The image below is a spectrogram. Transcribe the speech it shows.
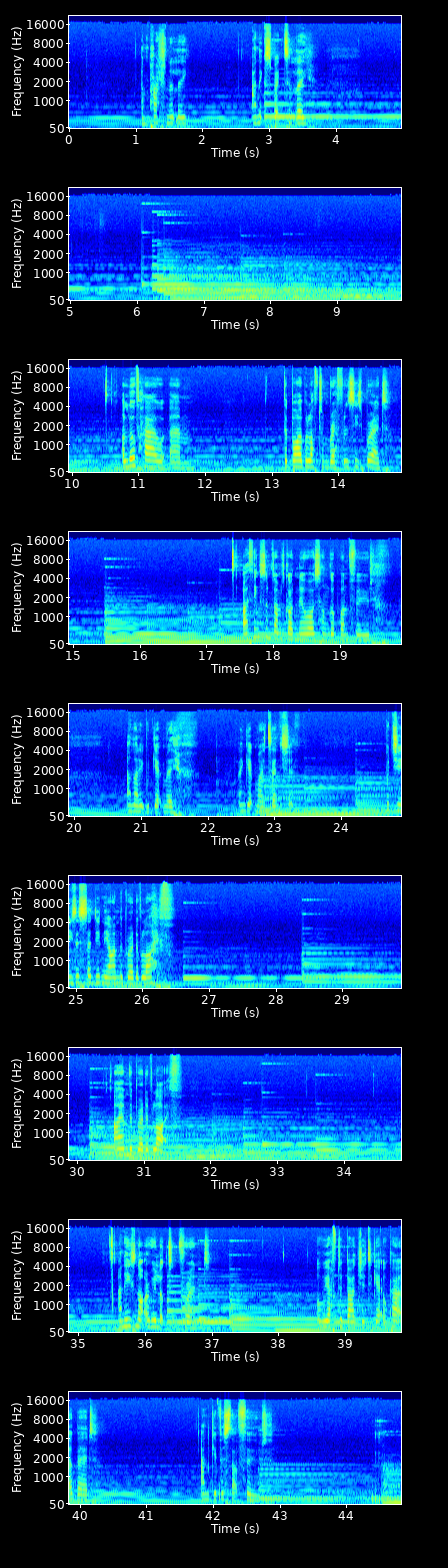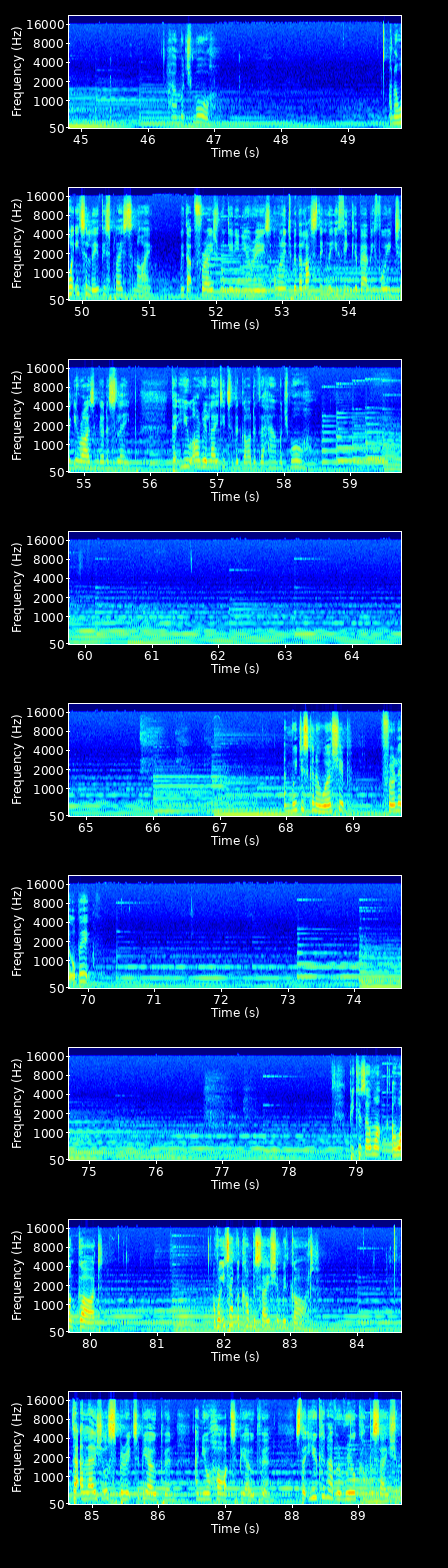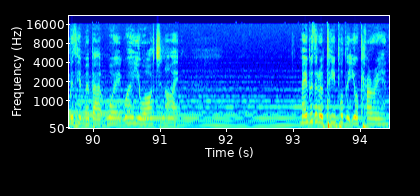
and passionately and expectantly. I love how um, the Bible often references bread. I think sometimes God knew I was hung up on food and that it would get me and get my attention. But Jesus said, didn't he, I'm the bread of life. I am the bread of life. And he's not a reluctant friend. Or we have to badger to get up out of bed and give us that food. How much more? And I want you to leave this place tonight with that phrase ringing in your ears. I want it to be the last thing that you think about before you shut your eyes and go to sleep that you are related to the God of the how much more. We're just going to worship for a little bit. because I want, I want God, I want you to have a conversation with God that allows your spirit to be open and your heart to be open so that you can have a real conversation with Him about where, where you are tonight. Maybe there are people that you're carrying.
